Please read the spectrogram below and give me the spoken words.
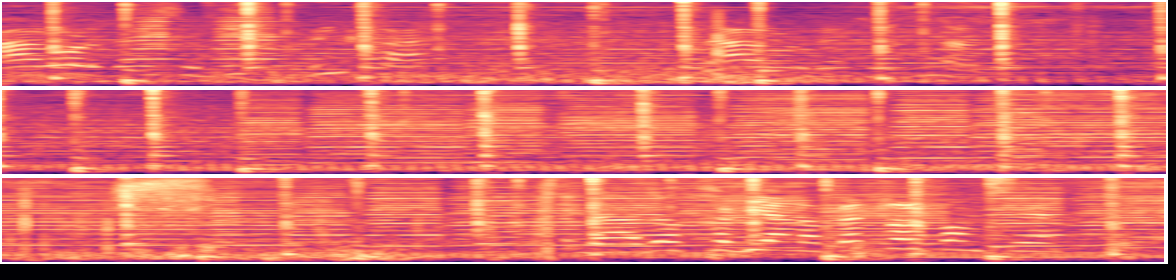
આ રોડ જાય છે ખડિયાનો પેટ્રોલ પંપ છે.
